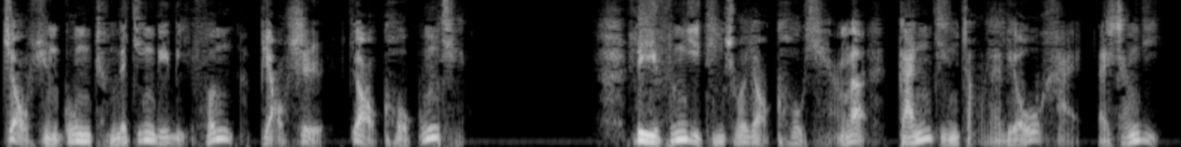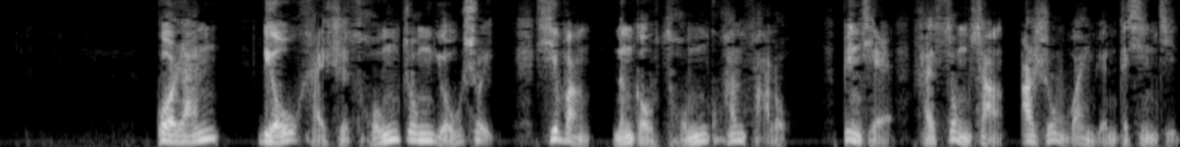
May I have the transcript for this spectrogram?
教训工程的经理李峰表示要扣工钱，李峰一听说要扣钱了，赶紧找来刘海来商议。果然，刘海是从中游说，希望能够从宽发落，并且还送上二十五万元的现金，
